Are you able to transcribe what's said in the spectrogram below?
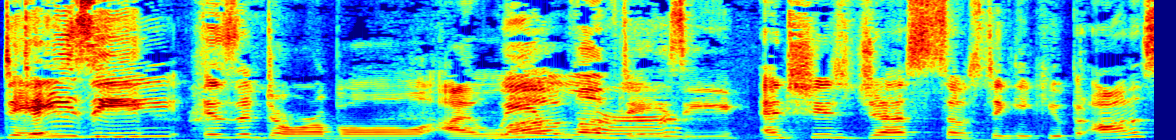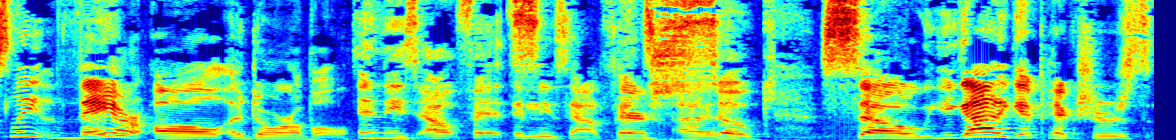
Daisy, is adorable. I We love love. Daisy. and she's just so stinky cute. But honestly, they are all adorable. in these outfits. in these outfits. They're Uh, so cute. So you got to get pictures,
